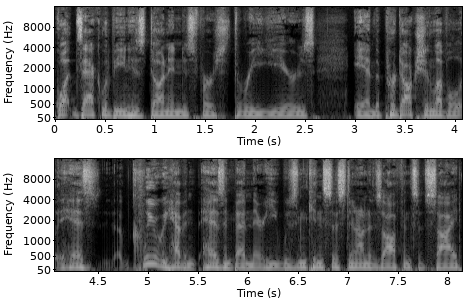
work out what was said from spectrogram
what Zach LaVine has done in his first three years, and the production level has clearly haven't hasn't been there. He was inconsistent on his offensive side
